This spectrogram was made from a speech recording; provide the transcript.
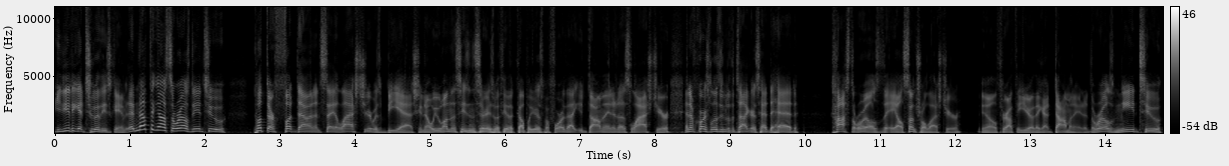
you need to get two of these games. If nothing else, the Royals need to put their foot down and say last year was BS. You know, we won the season series with you a couple years before that. You dominated us last year, and of course, losing to the Tigers head to head cost the Royals the AL Central last year. You know, throughout the year they got dominated. The Royals need to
